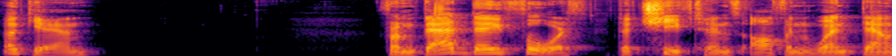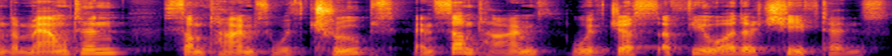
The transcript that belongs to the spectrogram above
again. From that day forth, the chieftains often went down the mountain, sometimes with troops, and sometimes with just a few other chieftains.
